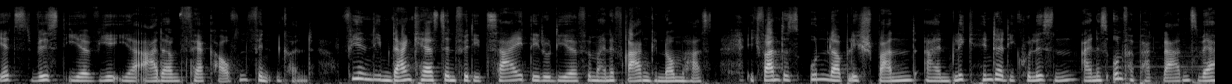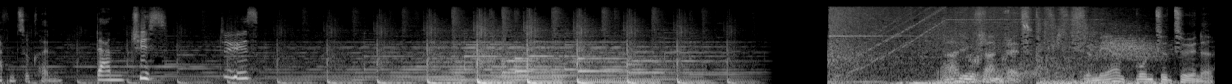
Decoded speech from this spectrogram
jetzt wisst ihr, wie ihr Adam verkaufen finden könnt. Vielen lieben Dank, Kerstin, für die Zeit, die du dir für meine Fragen genommen hast. Ich fand es unglaublich spannend, einen Blick hinter die Kulissen eines Unverpacktladens werfen zu können. Dann tschüss. Tschüss. Radio Klangbrett. Für mehr bunte Töne.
